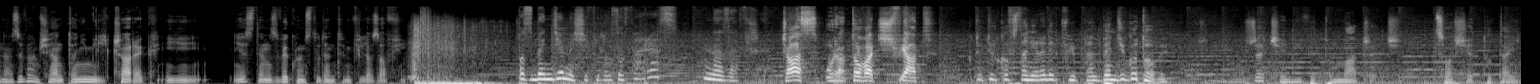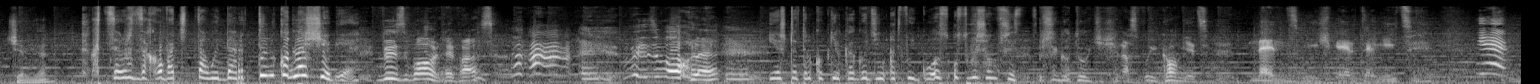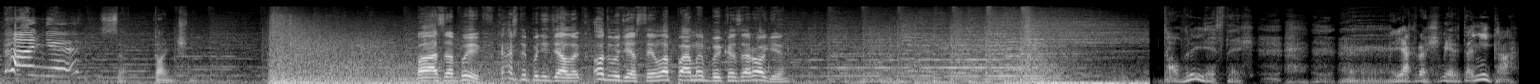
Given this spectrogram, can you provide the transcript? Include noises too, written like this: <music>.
Nazywam się Antoni Milczarek i jestem zwykłym studentem filozofii. Pozbędziemy się filozofa raz na zawsze. Czas uratować świat! Gdy tylko wstanie Renek, twój plan będzie gotowy. Możecie mi wytłumaczyć, co się tutaj dzieje? Chcesz zachować cały dar tylko dla siebie. Wyzwolę was! <laughs> Wyzwolę! Jeszcze tylko kilka godzin, a twój głos usłyszą wszyscy. Przygotujcie się na swój koniec, nędzni śmiertelnicy. Panie! Zatańczmy. Baza Byk. W każdy poniedziałek o 20 łapamy byka za rogi. Dobry jesteś. Jak na śmiertelnika.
